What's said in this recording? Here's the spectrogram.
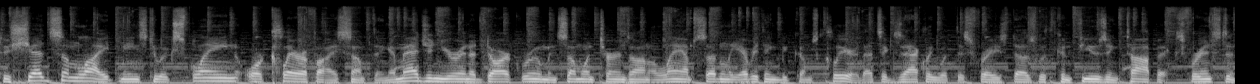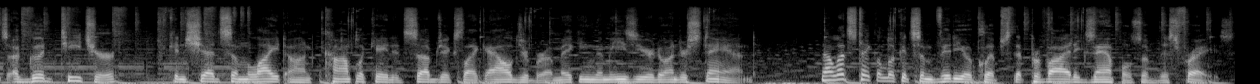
To shed some light means to explain or clarify something. Imagine you're in a dark room and someone turns on a lamp, suddenly everything becomes clear. That's exactly what this phrase does with confusing topics. For instance, a good teacher can shed some light on complicated subjects like algebra, making them easier to understand. Now let's take a look at some video clips that provide examples of this phrase.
